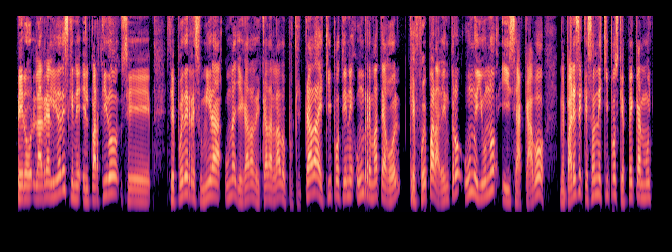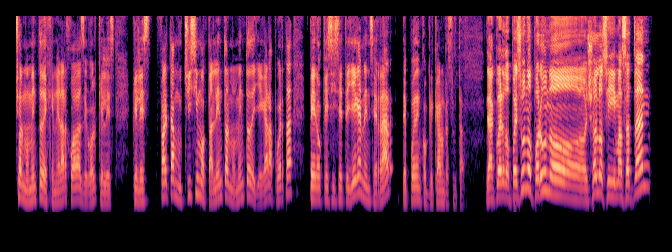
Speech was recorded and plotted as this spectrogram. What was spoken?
Pero la realidad es que el partido se, se puede resumir a una llegada de cada lado, porque cada equipo tiene un remate a gol que fue para adentro, uno y uno, y se acabó. Me parece que son equipos que pecan mucho al momento de generar jugadas de gol, que les, que les falta muchísimo talento al momento de llegar a puerta, pero que si se te llegan a encerrar, te pueden complicar un resultado. De acuerdo, pues uno por uno, Cholos y Mazatlán.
